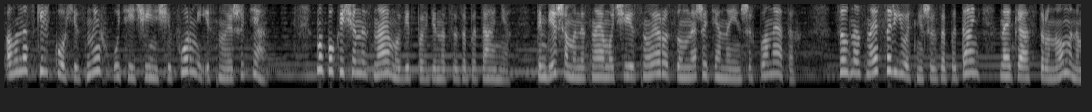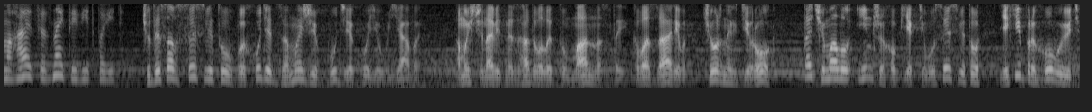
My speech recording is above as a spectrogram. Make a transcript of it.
але на скількох із них у тій чи іншій формі існує життя. Ми поки що не знаємо відповіді на це запитання. Тим більше ми не знаємо, чи існує розумне життя на інших планетах. Це одне з найсерйозніших запитань, на яке астрономи намагаються знайти відповідь. Чудеса Всесвіту виходять за межі будь-якої уяви. А ми ще навіть не згадували туманностей, квазарів, чорних дірок та чимало інших об'єктів Усесвіту, які приховують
